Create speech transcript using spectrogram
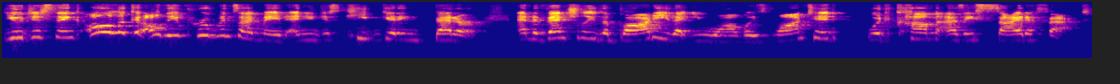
You just think, oh, look at all the improvements I've made. And you just keep getting better. And eventually, the body that you always wanted would come as a side effect.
